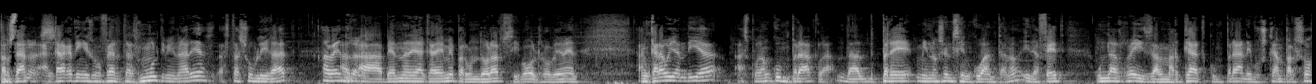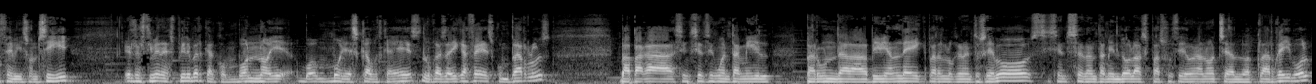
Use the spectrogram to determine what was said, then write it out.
per tant, Ostres. encara que tinguis ofertes multimilionàries estàs obligat A vendre. a, a vendre l'acadèmia per un dòlar si vols, òbviament encara avui en dia es poden comprar clar, del pre-1950 no? i de fet un dels reis del mercat comprant i buscant per Sotheby's on sigui és Steven Spielberg que com bon, noi, bon boy scout que és el que es dedica a fer és comprar-los va pagar 550.000 per un de la Vivian Lake per el Lucremento Sebó 670.000 dòlars per Suceder una noche al Clark Gable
